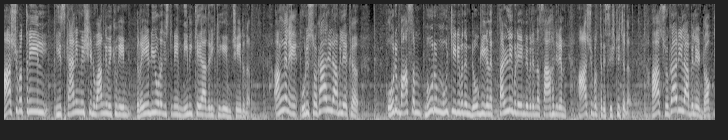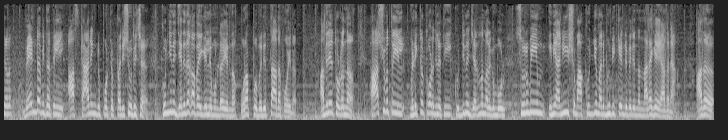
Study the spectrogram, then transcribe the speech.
ആശുപത്രിയിൽ ഈ സ്കാനിംഗ് മെഷീൻ വാങ്ങിവെക്കുകയും റേഡിയോളജിസ്റ്റിനെ നിയമിക്കാതിരിക്കുകയും ചെയ്തത്. അങ്ങനെ ഒരു സ്വകാര്യ ലാബിലേക്ക് ഒരു മാസം നൂറും നൂറ്റി ഇരുപതും രോഗികളെ തള്ളിവിടേണ്ടി വരുന്ന സാഹചര്യം ആശുപത്രി സൃഷ്ടിച്ചത്. ആ സ്വകാര്യ ലാബിലെ ഡോക്ടർ വേണ്ട വിധത്തിൽ ആ സ്കാനിംഗ് റിപ്പോർട്ട് പരിശോധിച്ച് കുഞ്ഞിന് ജനിതക വൈകല്യമുണ്ട് എന്ന് ഉറപ്പ് വരുത്താതെ പോയത്. അതിനെ തുടർന്ന് ആശുപത്രിയിൽ മെഡിക്കൽ കോളേജിലെത്തി കുഞ്ഞിന് ജന്മം നൽകുമ്പോൾ സുറുമിയും ഇനി അനീഷും ആ കുഞ്ഞും അനുഭവിക്കേണ്ടി വരുന്ന നരകയാതന അത്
